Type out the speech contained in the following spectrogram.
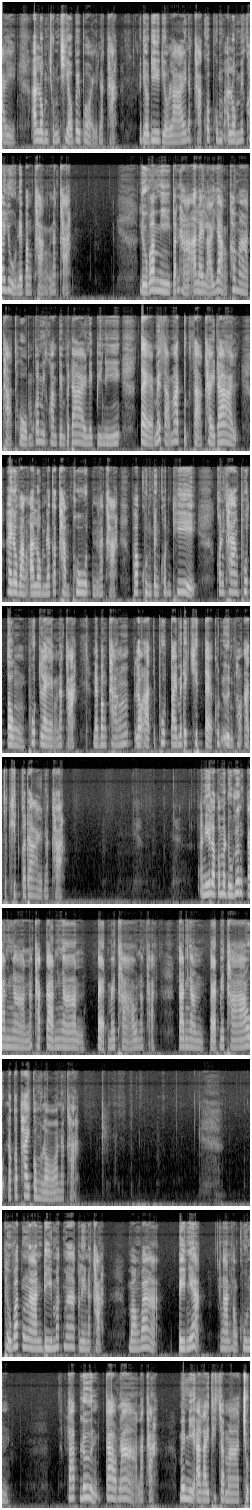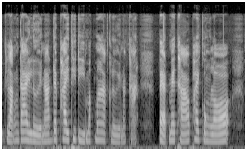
อารมณ์ฉุนเฉียวบ่อยๆนะคะ เดี๋ยวดีเดี๋ยวร้ายนะคะ ควบคุมอารมณ์ไม่ค่อยอยู่ในบางครั้งนะคะ หรือว่ามีปัญหาอะไรหลายอย่างเข้ามาถาโถมก็มีความเป็นไปได้ในปีนี้ แต่ไม่สามารถปรึกษาใครได้ ให้ระวังอารมณ์และก็คำพูดนะคะ เพราะคุณเป็นคนที่ค่อนข้างพูดตรง พูดแรงนะคะ ในบางครั้งเราอาจจะพูดไปไม่ได้คิด แต่คนอื่นเขาอาจจะคิดก็ได้นะคะอันนี้เราก็มาดูเรื่องการงานนะคะ การงาน 8 ไม้เท้านะคะ การงานแปดไม้เท้า แล้วก็ไพ่กงล้อนะคะ ถือว่างานดีมาก ๆ เลยนะคะ มองว่าปีนี้งานของคุณ ราบลื่นก้าวหน้านะคะ ไม่มีอะไรที่จะมาฉุดลังได้เลยนะ ได้ไพ่ที่ดีมากๆเลยนะคะแปดไม้เท้าไพ่กงล้อ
